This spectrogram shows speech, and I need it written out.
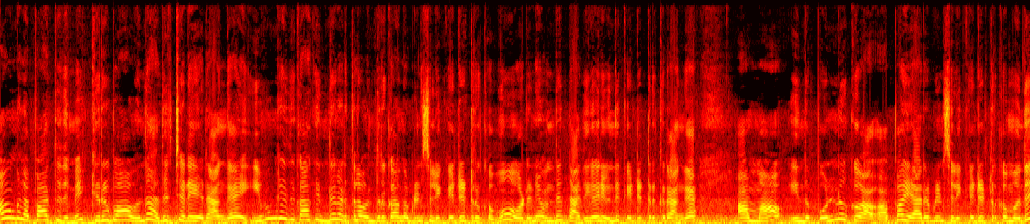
அவங்கள பார்த்ததுமே கிருபா வந்து அதிர்ச்சி அடைகிறாங்க இவங்க இதுக்காக இந்த இடத்துல வந்திருக்காங்க அப்படின்னு சொல்லி கேட்டுட்டு இருக்கவும் உடனே வந்து இந்த அதிகாரி வந்து கேட்டுட்டு இருக்கிறாங்க ஆமாம் இந்த பொண்ணுக்கு அப்பா யார் அப்படின்னு சொல்லி கேட்டுட்டு இருக்கும்போது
